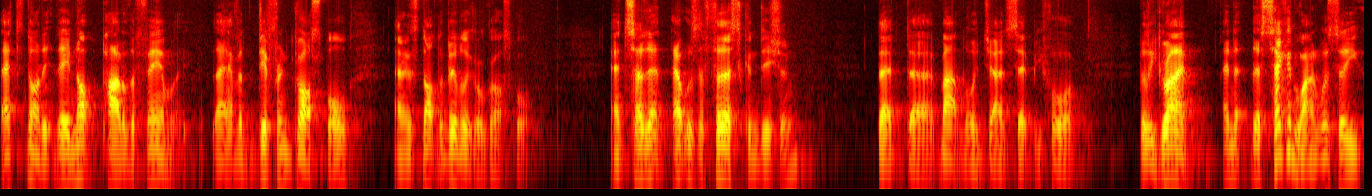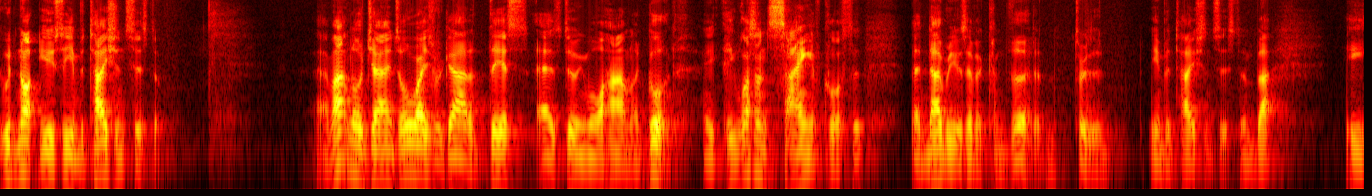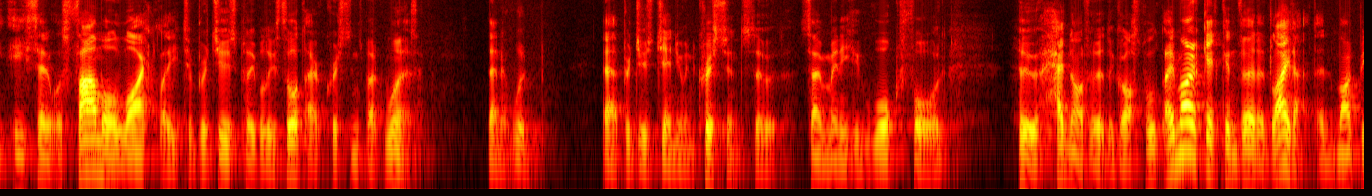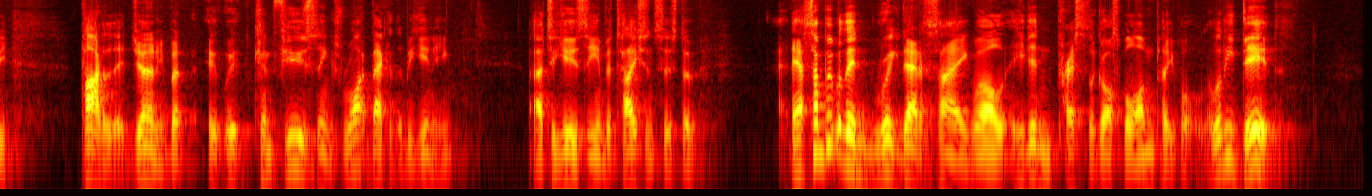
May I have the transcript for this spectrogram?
That's not it. They're not part of the family. They have a different gospel, and it's not the biblical gospel. And so that, that was the first condition that uh, Martyn Lloyd-Jones set before Billy Graham. And the second one was that he would not use the invitation system. Uh, Martyn Lloyd Jones always regarded this as doing more harm than good. He, he wasn't saying, of course, that, that nobody was ever converted through the invitation system, but he, he said it was far more likely to produce people who thought they were Christians but weren't than it would uh, produce genuine Christians. There were so many who walked forward who had not heard the gospel. They might get converted later. It might be part of their journey, but it, it confused things right back at the beginning uh, to use the invitation system. Now, some people then read that as saying, well, he didn't press the gospel on people. Well, he did.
